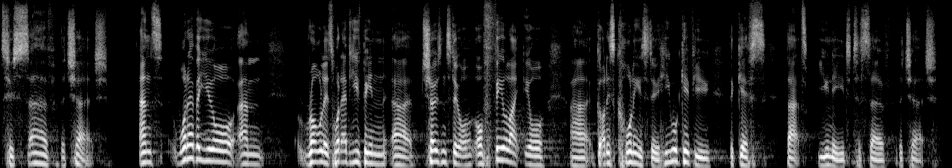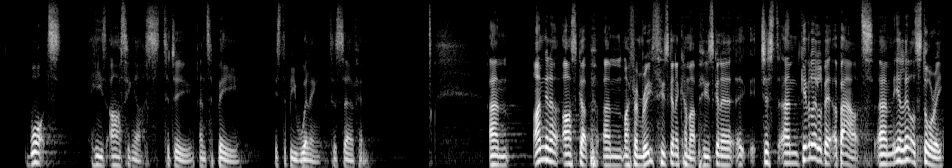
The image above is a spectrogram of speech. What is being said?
to serve the church. And whatever your um, role is, whatever you've been uh, chosen to do, or, or feel like your, uh, God is calling you to do, He will give you the gifts that you need to serve the church. What He's asking us to do and to be is to be willing to serve Him. Um, I'm going to ask up um, my friend Ruth, who's going to come up, who's going to uh, just um, give a little bit about, um, a little story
